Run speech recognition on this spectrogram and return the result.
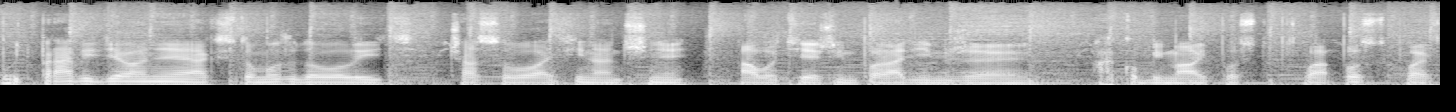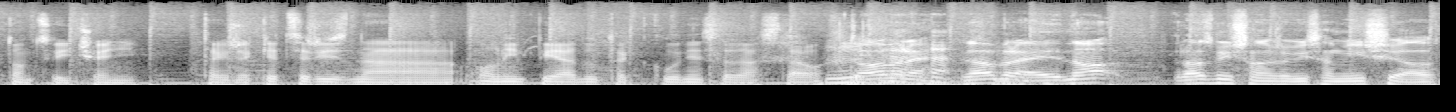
buď pravidelne, ak si to môžu dovoliť, časovo aj finančne, alebo tiež im poradím, že ako by mali postupovať, postupovať v tom cvičení. Takže keď chceš ísť na Olympiádu, tak kľudne sa zastav. Dobre, dobre, no rozmýšľam, že by som išiel.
